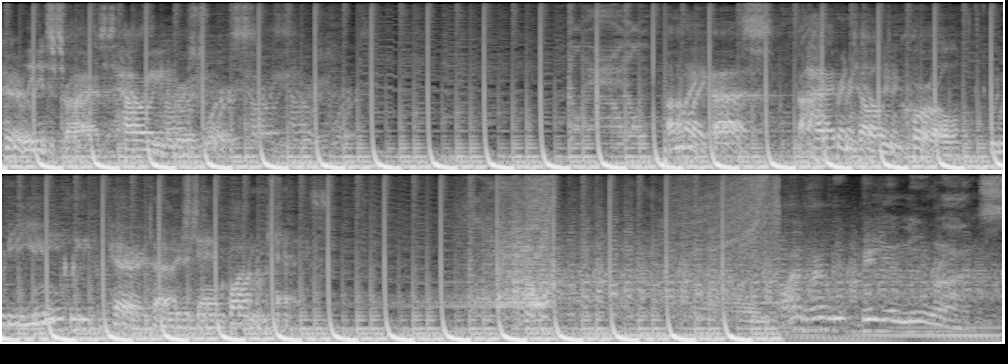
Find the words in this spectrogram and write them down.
accurately describes how our universe works. Unlike us, a hyperintelligent coral would be uniquely prepared to understand quantum mechanics. 100 billion neurons.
